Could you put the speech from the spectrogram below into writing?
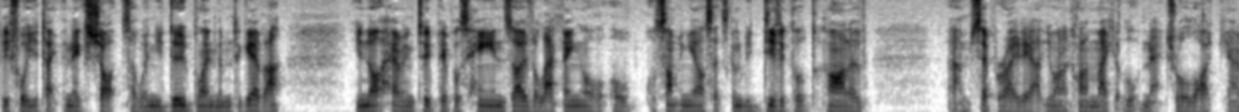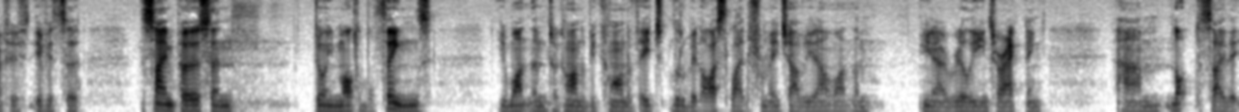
before you take the next shot. So when you do blend them together, you're not having two people's hands overlapping or, or, or something else that's going to be difficult to kind of um, separate out. You want to kind of make it look natural, like you know, if, if it's a the same person doing multiple things, you want them to kind of be kind of each little bit isolated from each other. You don't want them, you know, really interacting. Um, not to say that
